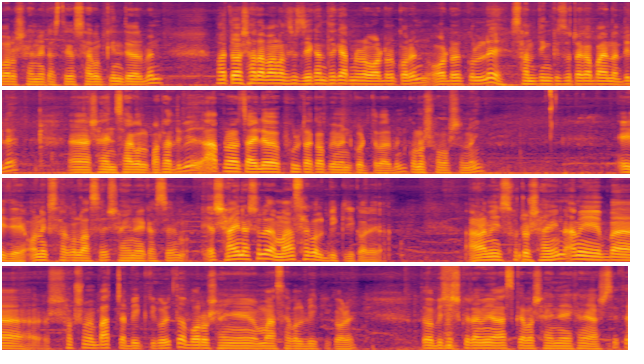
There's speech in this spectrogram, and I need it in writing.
বড় শাহিনের কাছ থেকে ছাগল কিনতে পারবেন। হয়তো সারা বাংলাদেশে যেখান থেকে আপনারা অর্ডার করেন অর্ডার করলে সামথিং কিছু টাকা বায়না দিলে শাহিন ছাগল পাঠা দিবে। আপনারা চাইলে ফুল টাকা পেমেন্ট করতে পারবেন, কোনো সমস্যা নেই। এই যে অনেক ছাগল আছে শাহিনের কাছে। শাহিন আসলে মা ছাগল বিক্রি করে। আর আমি ছোট শাহিন, আমি সবসময় বাচ্চা বিক্রি করি তো বড় শাহিনে মা ছাগল বিক্রি করে। তো বিশেষ করে আমি আজকে আবার শাহিনের এখানে আসছি, তো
